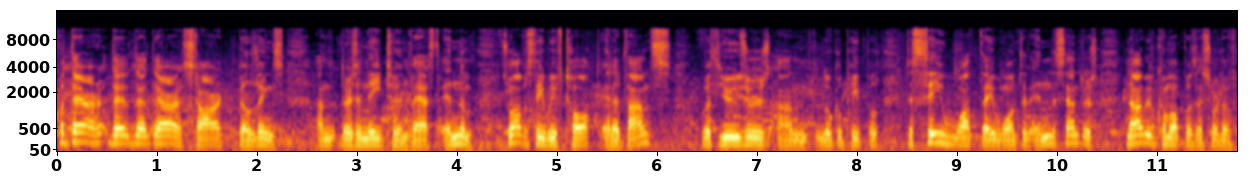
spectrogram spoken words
but they are, they, they are historic buildings and there's a need to invest in them. So, obviously, we've talked in advance with users and local people to see what they wanted in the centres. Now we've come up with a sort of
